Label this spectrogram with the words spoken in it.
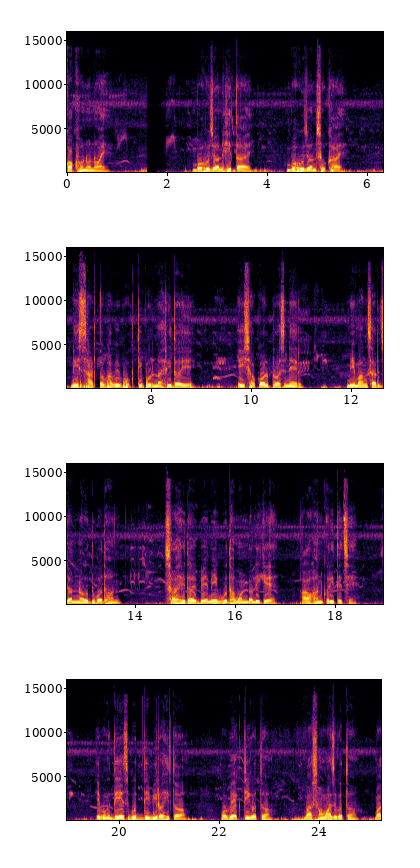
কখনো নয়। বহুজন হিতায়, বহুজন সুখায়, নিঃস্বার্থভাবে ভক্তিপূর্ণ হৃদয়ে এই সকল প্রশ্নের মীমাংসার জন্য উদ্বোধন সহৃদয় প্রেমিক বুধমণ্ডলীকে আহ্বান করিতেছে এবং দেশ বুদ্ধি বিরহিত ও ব্যক্তিগত বা সমাজগত বা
